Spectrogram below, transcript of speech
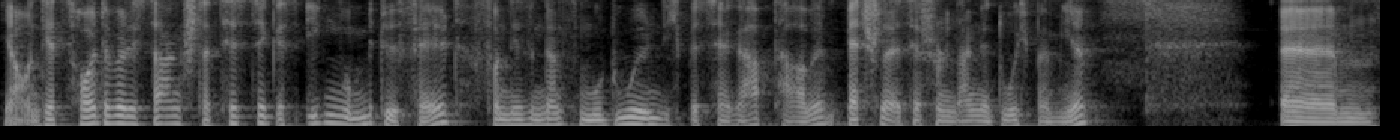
Ja, und jetzt heute würde ich sagen, Statistik ist irgendwo im Mittelfeld von diesen ganzen Modulen, die ich bisher gehabt habe. Bachelor ist ja schon lange durch bei mir. Ähm,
